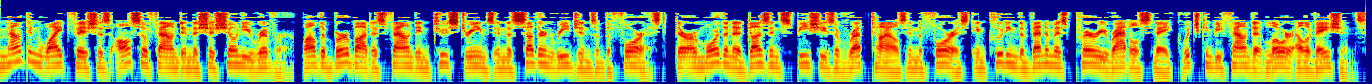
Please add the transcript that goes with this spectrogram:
mountain whitefish is also found in the Shoshone River, while the burbot is found in two streams in the southern regions of the forest. There are more than a dozen species of reptiles in the forest, including the venomous prairie rattlesnake, which can be found at lower elevations.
